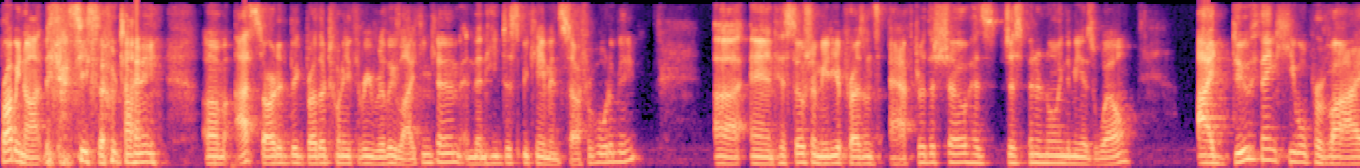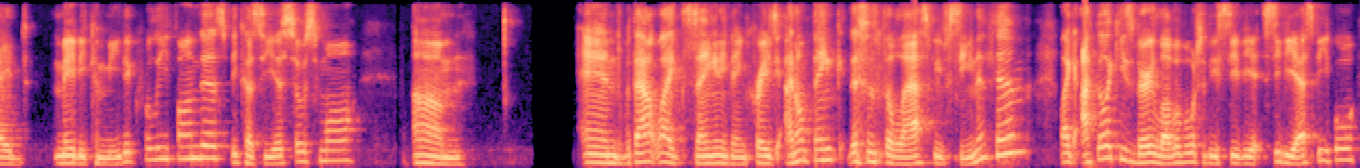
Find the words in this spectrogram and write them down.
Probably not because he's so tiny. Um, I started Big Brother 23 really liking him, and then he just became insufferable to me. Uh, and his social media presence after the show has just been annoying to me as well. I do think he will provide maybe comedic relief on this because he is so small. Um, and without like saying anything crazy, I don't think this is the last we've seen of him. Like I feel like he's very lovable to these CBS people,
